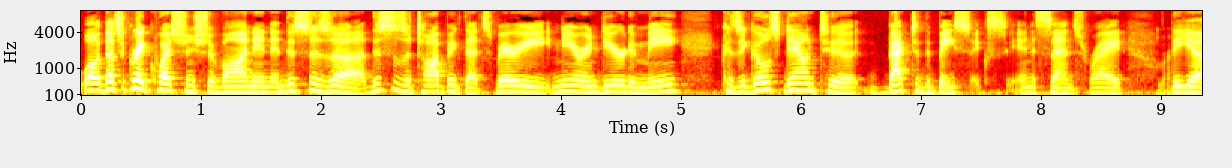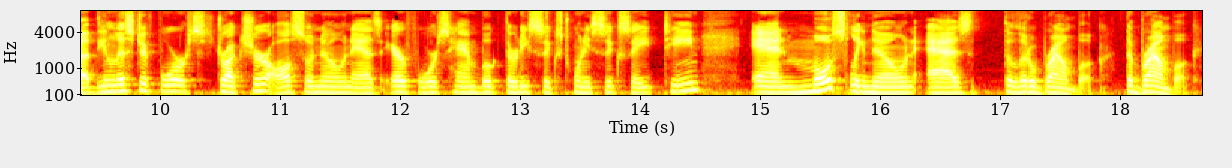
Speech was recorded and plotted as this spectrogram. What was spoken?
Well, that's a great question, Siobhan, and, and this is a this is a topic that's very near and dear to me because it goes down to back to the basics in a sense, right? right. The uh, the enlisted force structure, also known as Air Force Handbook 362618, and mostly known as the Little Brown Book, the Brown Book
